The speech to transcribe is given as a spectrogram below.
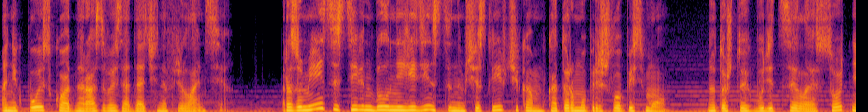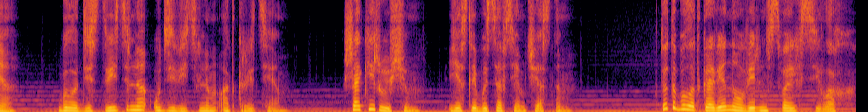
а не к поиску одноразовой задачи на фрилансе. Разумеется, Стивен был не единственным счастливчиком, которому пришло письмо – но то, что их будет целая сотня, было действительно удивительным открытием. Шокирующим, если быть совсем честным. Кто-то был откровенно уверен в своих силах,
